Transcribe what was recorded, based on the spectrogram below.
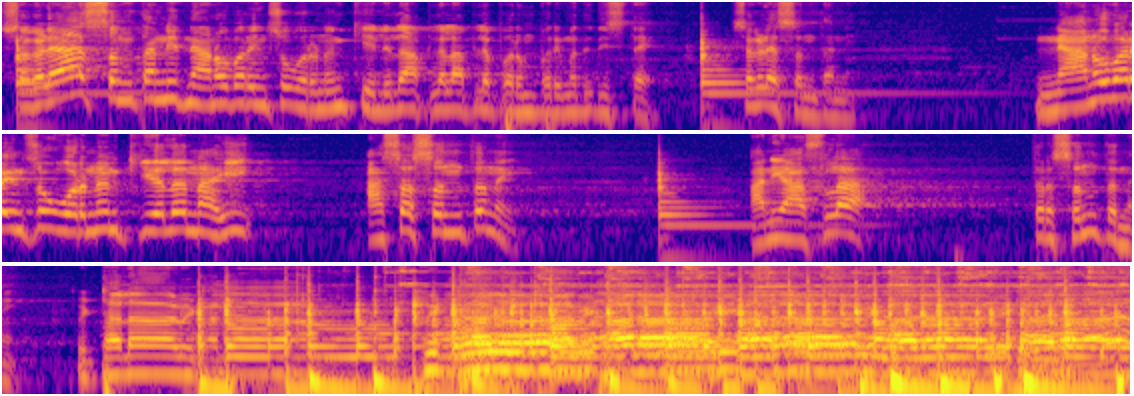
सगळ्या संतांनी ज्ञानोबारींचं वर्णन केलेलं आपल्याला आपल्या परंपरेमध्ये दिसतंय. सगळ्या संतांनी. ज्ञानोबारींचं वर्णन केलं नाही असा संत नाही. आणि असला तर संत नाही. विठ्ठल विठ्ठल विठ्ठल विठ्ठल विठ्ठल विठ्ठल विठ्ठल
